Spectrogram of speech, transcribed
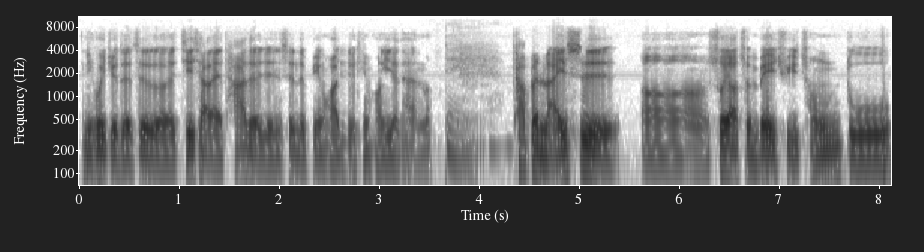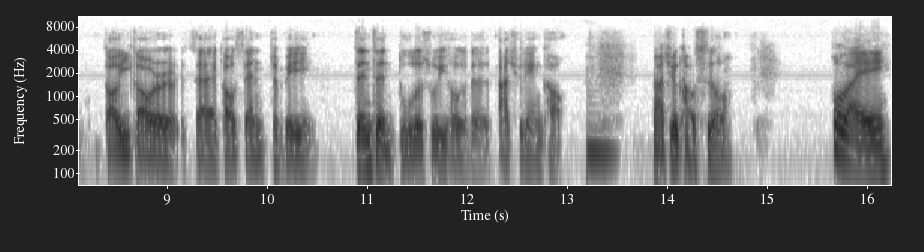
你会觉得这个接下来他的人生的变化就天方夜谭了。对，他本来是。呃，说要准备去重读高一、高二，再来高三，准备真正读了书以后的大学联考。嗯，大学考试哦。后来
